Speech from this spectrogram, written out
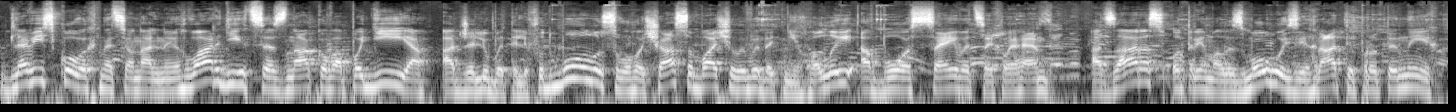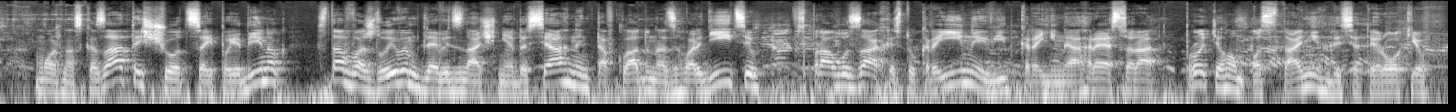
Для військових Національної гвардії це знакова подія, адже любителі футболу свого часу бачили видатні голи або сейви цих легенд. А зараз отримали змогу зіграти проти них. Можна сказати, що цей поєдинок став важливим для відзначення досягнень та вкладу нацгвардійців в справу захисту країни від країни-агресора протягом останніх 10 років.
